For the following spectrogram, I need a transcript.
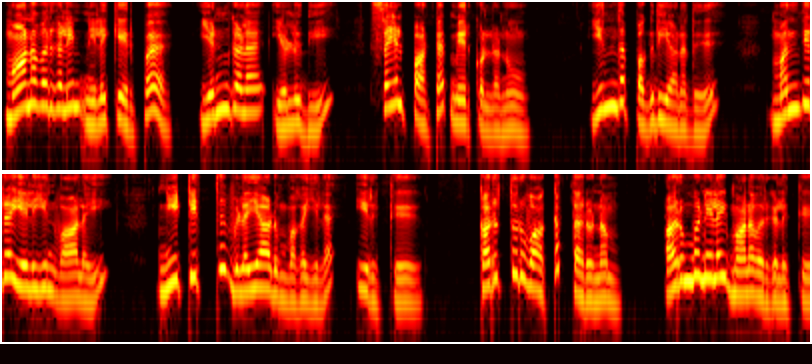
மாணவர்களின் நிலைக்கேற்ப எண்களை எழுதி செயல்பாட்டை மேற்கொள்ளணும். இந்த பகுதியானது மந்திர எலியின் வாளை நீட்டித்து விளையாடும் வகையில இருக்கு. கருத்துருவாக்க தருணம். அரும்புநிலை மாணவர்களுக்கு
